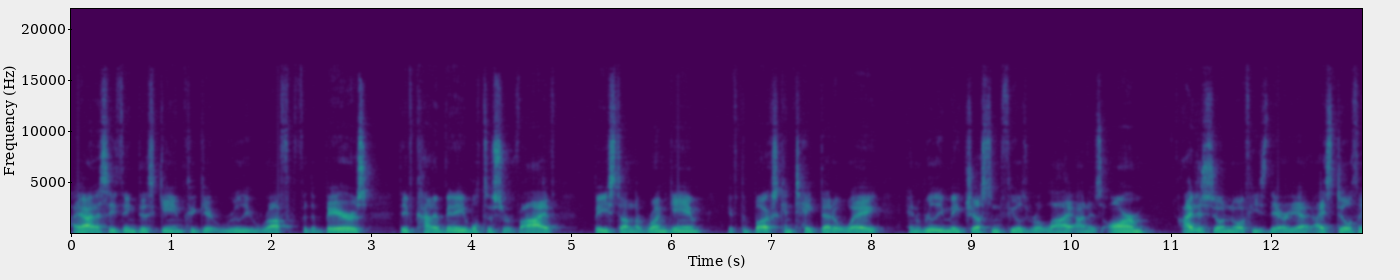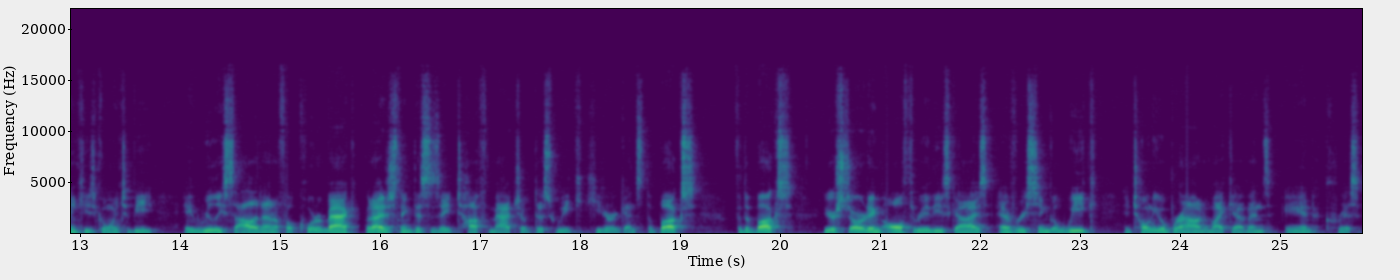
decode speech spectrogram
I honestly think this game could get really rough for the Bears. They've kind of been able to survive based on the run game. If the Bucks can take that away and really make Justin Fields rely on his arm, I just don't know if he's there yet. I still think he's going to be a really solid NFL quarterback, but I just think this is a tough matchup this week here against the Bucks. For the Bucks, you're starting all three of these guys every single week. Antonio Brown, Mike Evans, and Chris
